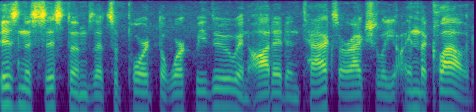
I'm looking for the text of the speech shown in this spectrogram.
business systems that support the work we do in audit and tax are actually in the cloud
